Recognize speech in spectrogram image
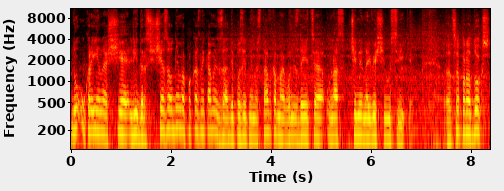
Ну, Україна ще лідер ще за одними показниками, за депозитними ставками. Вони, здається, у нас чи не найвищі у світі. Е, Це парадокс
